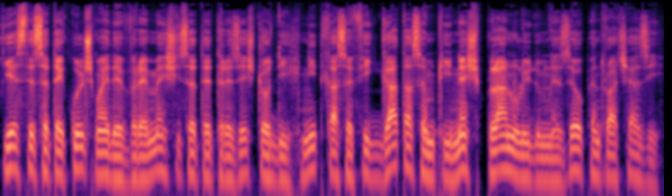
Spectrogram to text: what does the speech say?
este să te culci mai devreme și să te trezești odihnit ca să fii gata să împlinești planul lui Dumnezeu pentru acea zi.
